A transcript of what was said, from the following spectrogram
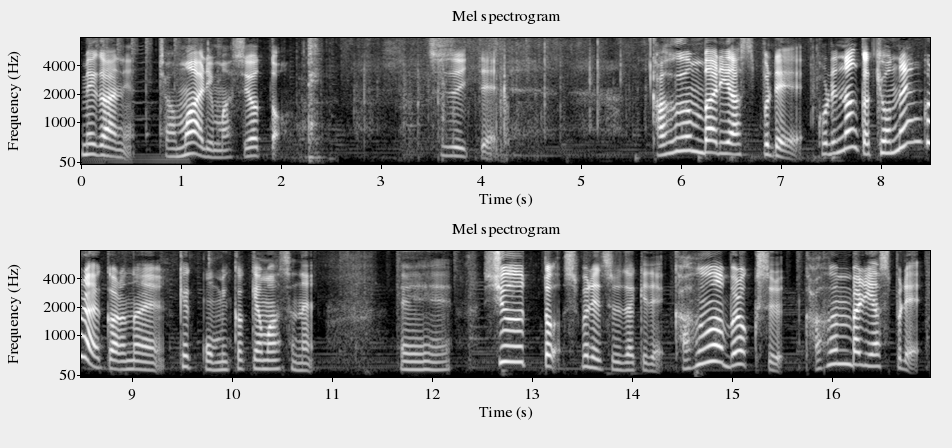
メガネちゃんもありますよと。続いて花粉バリアスプレー。これなんか去年ぐらいからね結構見かけますね。えー、シューッとスプレーするだけで花粉をブロックする。花粉バリアスプレー。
